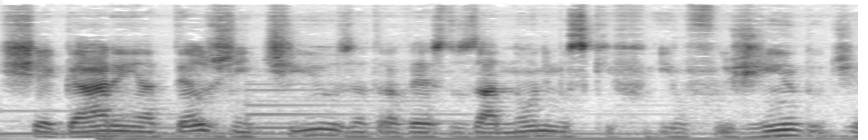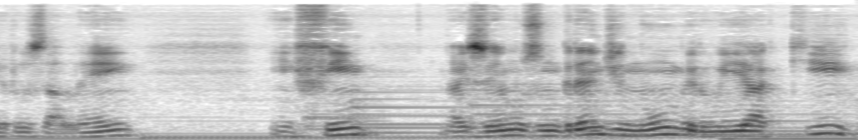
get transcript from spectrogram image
chegarem até os gentios através dos anônimos que iam fugindo de Jerusalém. Enfim, nós vemos um grande número e aqui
